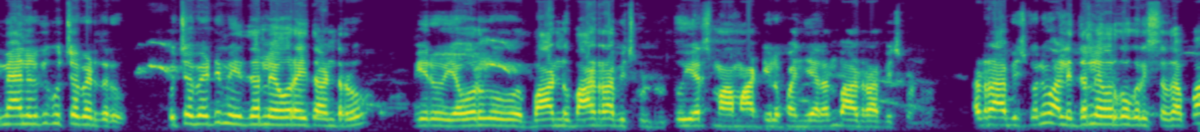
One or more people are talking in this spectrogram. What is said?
ఇమాన్యుల్కి కూర్చోబెడతారు. కూర్చోబెట్టి మీ ఇద్దరు ఎవరైతే అంటారు మీరు ఎవరు బాండ్ బాండ్ రాపించుకుంటారు? టూ ఇయర్స్ మా మాటీలో పనిచేయాలని బాండ్ రాపించుకుంటారు. అట్లా రాపించుకొని వాళ్ళిద్దరిలో ఎవరికి ఒకరు ఇస్తారు తప్ప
